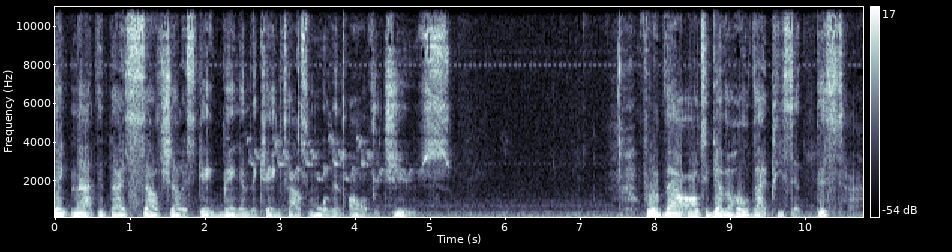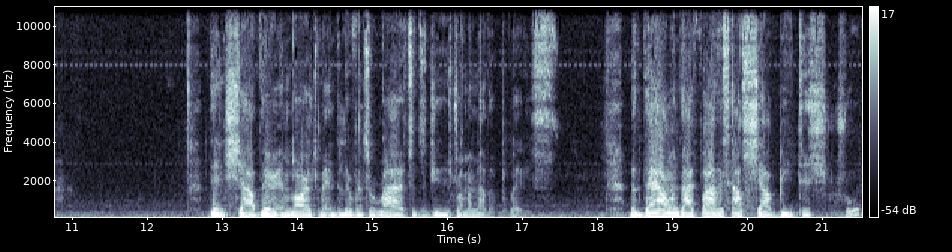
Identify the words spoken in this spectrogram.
Think not that thyself shall escape being in the king's house more than all the Jews. For thou altogether hold thy peace at this time, then shall their enlargement and deliverance arise to the Jews from another place. But thou and thy father's house shall be destroyed.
